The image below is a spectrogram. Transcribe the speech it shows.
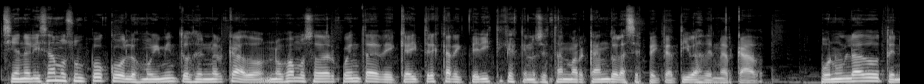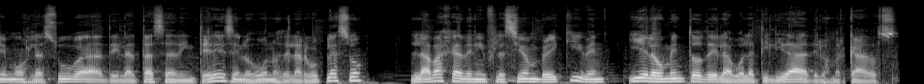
Si analizamos un poco los movimientos del mercado, nos vamos a dar cuenta de que hay tres características que nos están marcando las expectativas del mercado. Por un lado tenemos la suba de la tasa de interés en los bonos de largo plazo, la baja de la inflación break-even y el aumento de la volatilidad de los mercados.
